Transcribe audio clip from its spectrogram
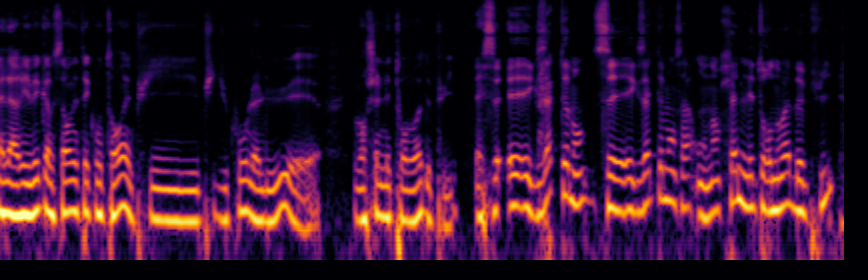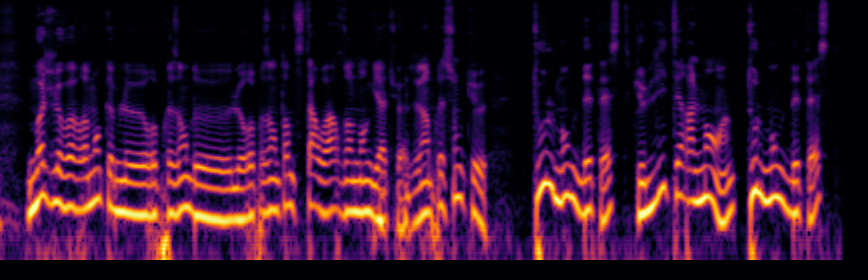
Elle est arrivée comme ça, on était content, et puis, puis du coup, on l'a lu et on enchaîne les tournois depuis. Et exactement, c'est exactement ça. On enchaîne les tournois depuis. Moi, je le vois vraiment comme le représentant de, le représentant de Star Wars dans le manga, tu vois. J'ai l'impression que tout le monde déteste, que littéralement, hein, tout le monde déteste.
